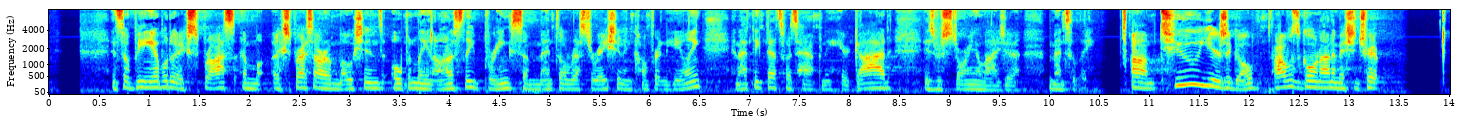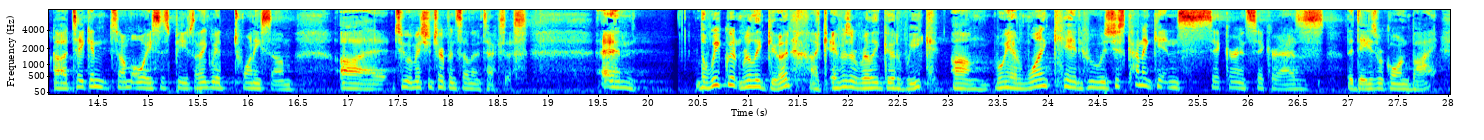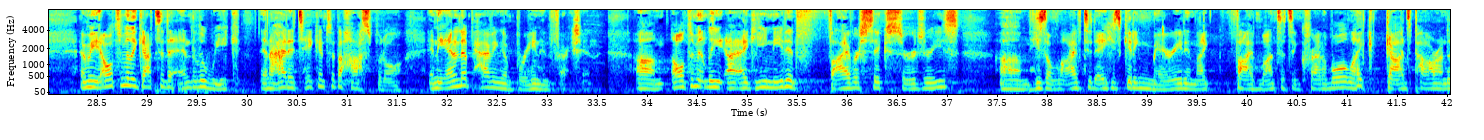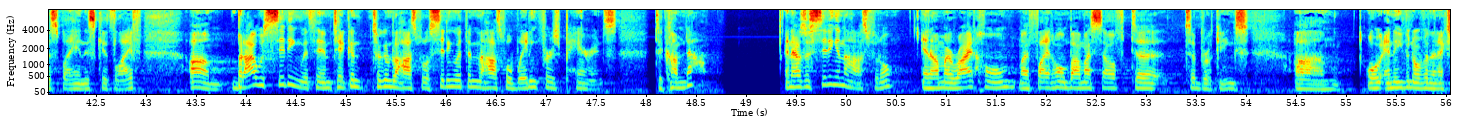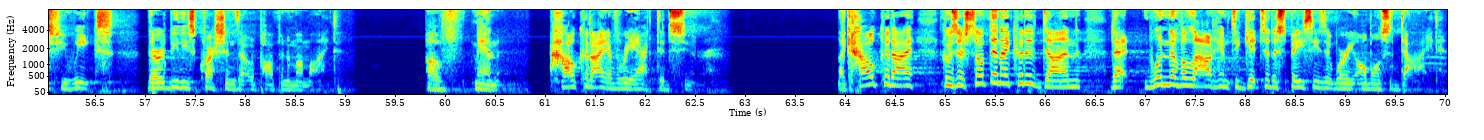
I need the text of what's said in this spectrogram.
And so being able to express, um, express our emotions openly and honestly brings some mental restoration and comfort and healing. And I think that's what's happening here. God is restoring Elijah mentally. Um, two years ago, I was going on a mission trip. Uh, taking some Oasis peeps, I think we had 20 some, uh, to a mission trip in southern Texas. And the week went really good. Like it was a really good week. Um, we had one kid who was just kind of getting sicker and sicker as the days were going by, and we ultimately got to the end of the week, and I had to take him to the hospital, and he ended up having a brain infection. Um, ultimately, I, he needed five or six surgeries. Um, he's alive today. He's getting married in like five months. It's incredible, like God's power on display in this kid's life. Um, but I was sitting with him, taking, took him to the hospital, sitting with him in the hospital, waiting for his parents to come down. And I was just sitting in the hospital, and on my ride home, my flight home by myself to, to Brookings, um, or, and even over the next few weeks, there would be these questions that would pop into my mind of, man, how could I have reacted sooner? Like, how could I? Was there something I could have done that wouldn't have allowed him to get to the space he's at where he almost died?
